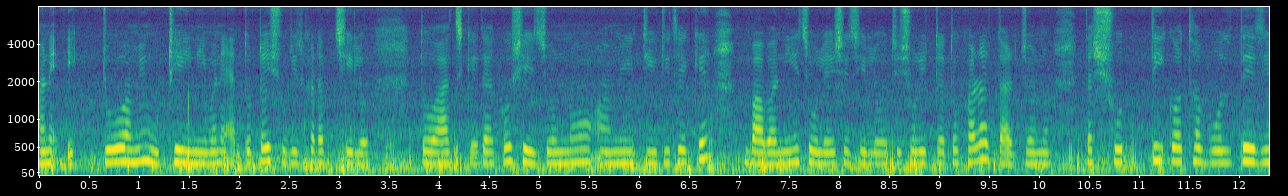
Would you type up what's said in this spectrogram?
মানে একটুও আমি উঠেইনি মানে এতটাই শরীর খারাপ ছিল। তো আজকে দেখো সেই জন্য আমি ডিউটি থেকে বাবা নিয়ে চলে এসেছিল যে শরীরটা তো খারাপ তার জন্য। তা সত্যি কথা বলতে যে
